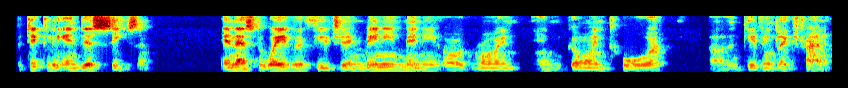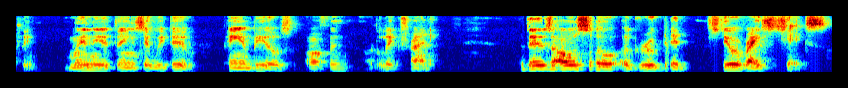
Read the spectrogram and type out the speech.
particularly in this season. And that's the wave of the future, and many, many are growing and going toward uh, giving electronically. Many of the things that we do, paying bills, often electronic. But there's also a group that still writes checks.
